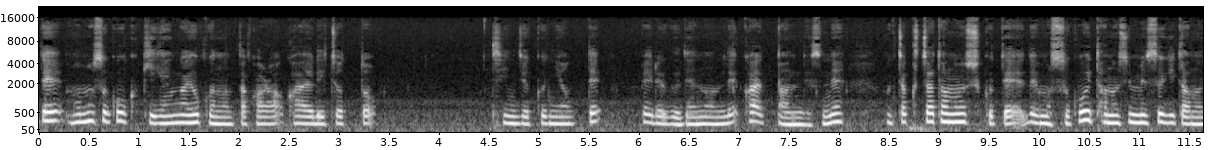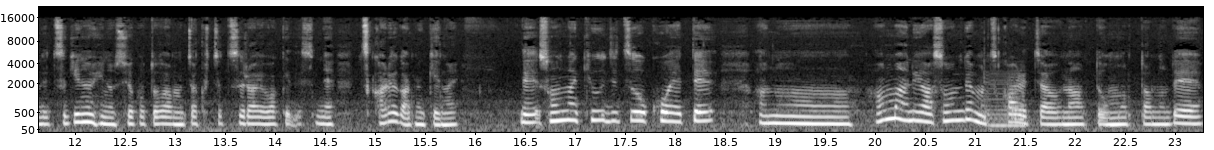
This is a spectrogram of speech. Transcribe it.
でものすごく機嫌が良くなったから帰りちょっと新宿に寄ってベルグで飲んで帰ったんですね。むちゃくちゃ楽しくてでもすごい楽しみすぎたので次の日の仕事がむちゃくちゃ辛いわけですね。疲れが抜けない。でそんな休日を超えてあのー、あんまり遊んでも疲れちゃうなって思ったので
